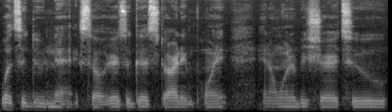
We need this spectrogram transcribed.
what to do next. So here's a good starting point, and I want to be sure to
